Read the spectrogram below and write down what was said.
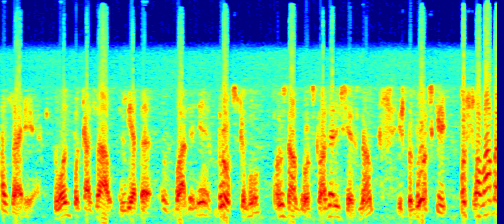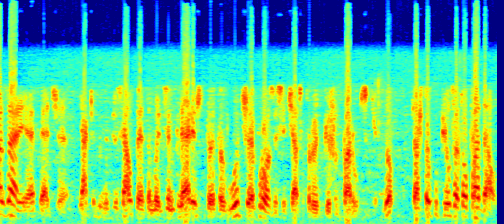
Азария. Что он показал лето в Бадене Бродскому. Он знал Бродского, Азарий всех знал. И что Бродский, по словам Азария, опять же, якобы написал в этом экземпляре, что это лучшая проза сейчас, которую пишут по-русски. Ну, за что купил, зато продал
